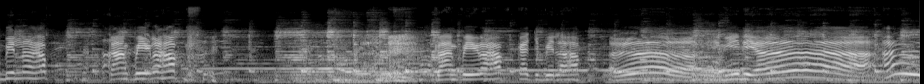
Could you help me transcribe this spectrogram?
จะบินแล้วครับ กลางปีกแล้วครับ กลางปีกแล้วครับใกล้จะบินแล้วครับ เออ อย่างนี้ดิเอออ้าว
